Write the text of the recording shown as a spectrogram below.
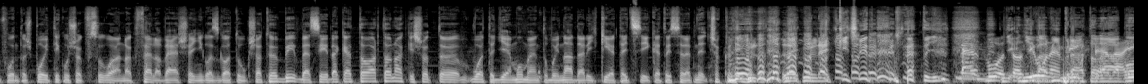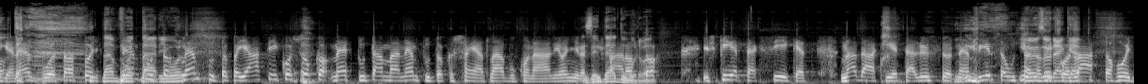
fontos politikusok szólnak fel, a versenyigazgatók, stb. beszédeket tartanak, és ott volt egy ilyen momentum, hogy Nadal így kért egy széket, hogy szeretné csak leül, leülne egy kicsit. Mert, hogy Ez volt az, jól emlékszel rá, lába. igen, ez volt az, hogy nem, volt már tudtak, jól. nem tudtak a játékosok, a meccs után már nem tudtak a saját lábukon állni, annyira Ez kifáradtak, és kértek széket. Nadal kért először, nem bírta, utána amikor látta, hogy,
